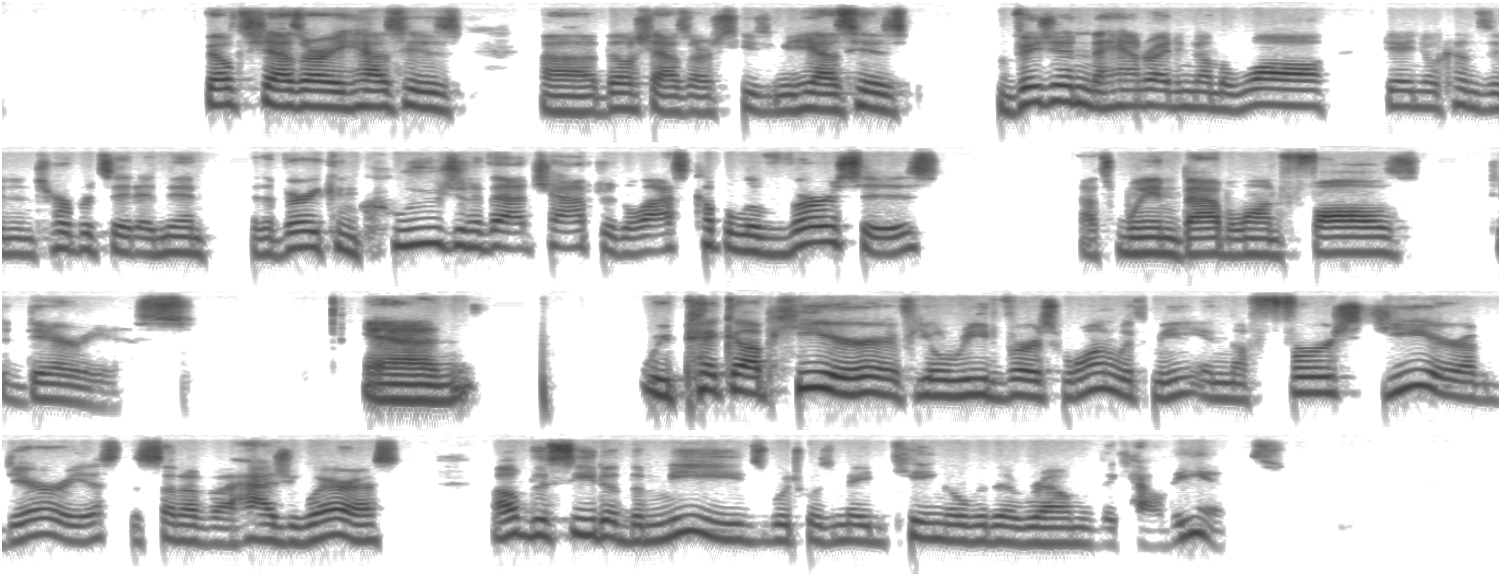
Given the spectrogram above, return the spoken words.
Belshazzar, he has his, uh, Belshazzar, excuse me, he has his vision, the handwriting on the wall. Daniel comes and interprets it. And then at the very conclusion of that chapter, the last couple of verses, that's when Babylon falls to Darius. And we pick up here, if you'll read verse one with me, in the first year of Darius, the son of Ahasuerus, of the seed of the Medes, which was made king over the realm of the Chaldeans.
